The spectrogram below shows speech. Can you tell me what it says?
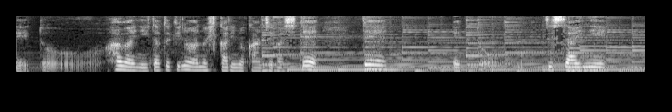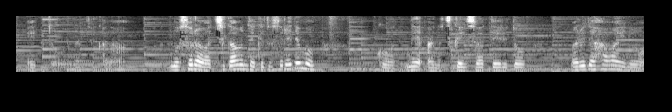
えっ、ー、と、ハワイにいた時のあの光の感じがして、で、えっ、ー、と、実際に、えっ、ー、と、なんていうかな、の空は違うんだけど、それでも、こうね、あの机に座っていると、まるでハワイの、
